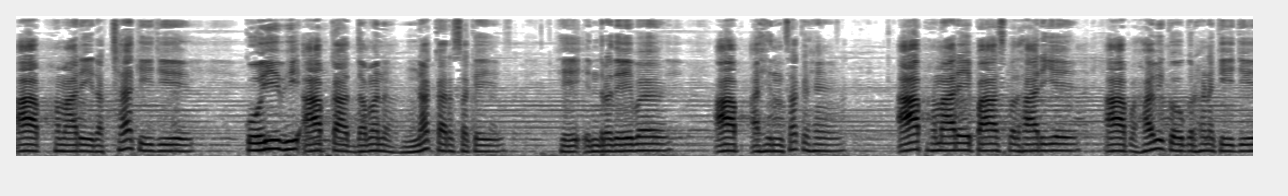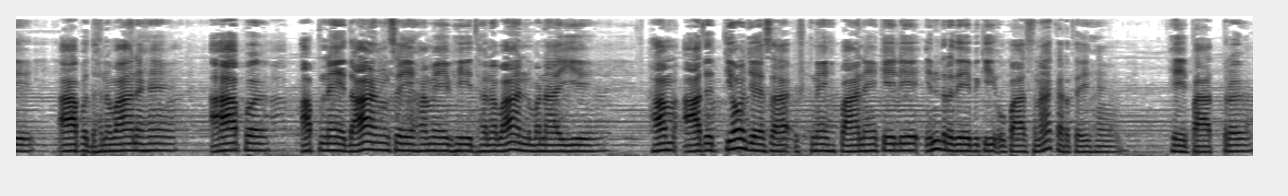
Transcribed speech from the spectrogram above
आप हमारी रक्षा कीजिए, कोई भी आपका दमन न कर सके। हे इंद्रदेव, आप अहिंसक हैं। आप हमारे पास पधारिए, आप हवि को ग्रहण कीजिए, आप धनवान हैं। आप अपने दान से हमें भी धनवान बनाइए। हम आदित्यों जैसा स्नेह पाने के लिए इंद्रदेव की उपासना करते हैं। हे पात्र,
